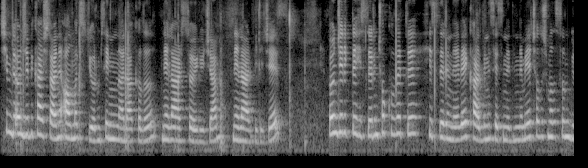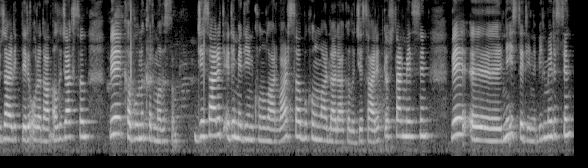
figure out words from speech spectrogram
Şimdi önce birkaç tane almak istiyorum. Seninle alakalı neler söyleyeceğim, neler bileceğiz. Öncelikle hislerin çok kuvvetli. Hislerini ve kalbinin sesini dinlemeye çalışmalısın. Güzellikleri oradan alacaksın ve kabuğunu kırmalısın. Cesaret edemediğin konular varsa bu konularla alakalı cesaret göstermelisin ve e, ne istediğini bilmelisin.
